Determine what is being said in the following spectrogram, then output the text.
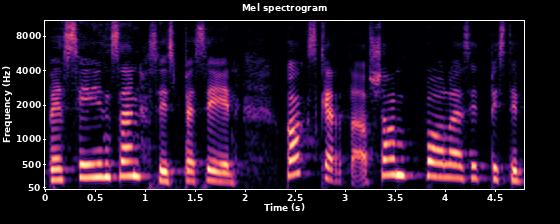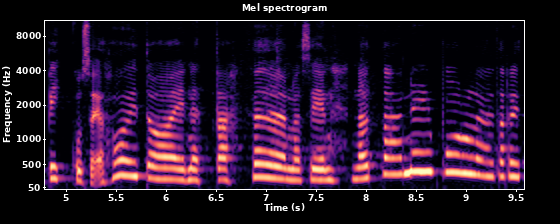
pesin sen. Siis pesin kaksi kertaa shampoolla ja sitten pistin pikkusen hoitoainetta. Föönasin. Näyttää niin pulleelta nyt,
